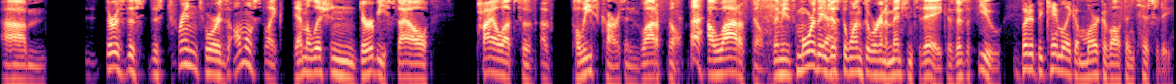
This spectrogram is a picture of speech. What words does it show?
um, there was this this trend towards almost like demolition derby style pileups of of police cars in a lot of films. a lot of films. I mean, it's more than Yeah. just the ones that we're going to mention today because there's a few. But it became like a mark of authenticity.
